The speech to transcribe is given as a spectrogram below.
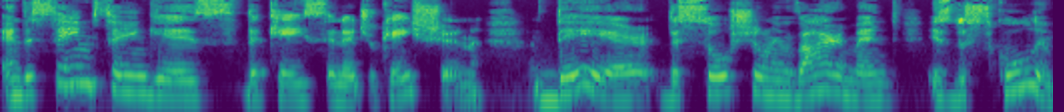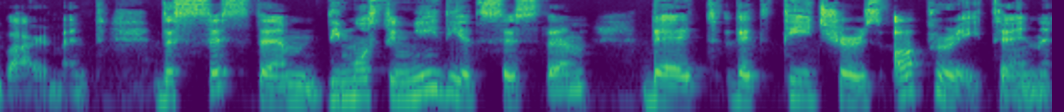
And the same thing is the case in education. There, the social environment is the school environment. The system, the most immediate system that, that teachers operate in.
